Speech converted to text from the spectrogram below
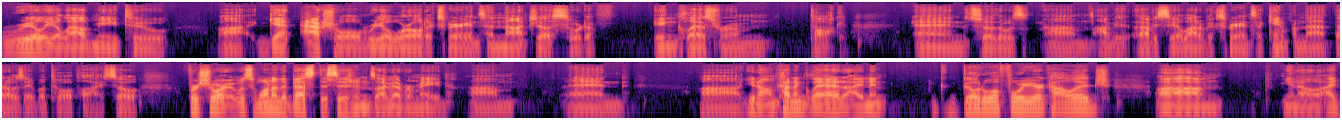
really allowed me to uh, get actual real world experience and not just sort of in classroom talk. And so there was um, obvi- obviously a lot of experience that came from that that I was able to apply. So for sure, it was one of the best decisions I've ever made. Um, and uh, you know, I'm kind of glad I didn't go to a four year college. Um, you know, I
